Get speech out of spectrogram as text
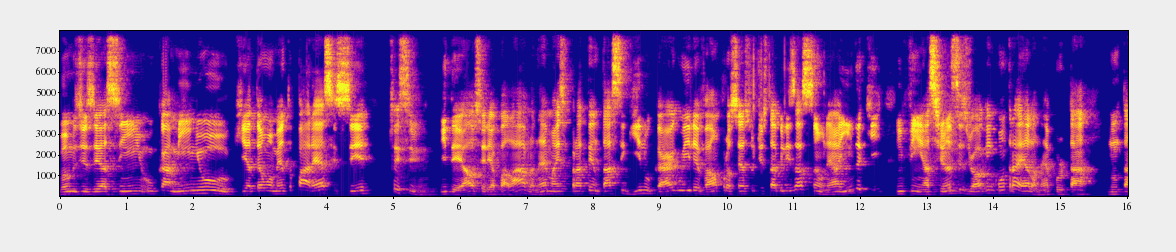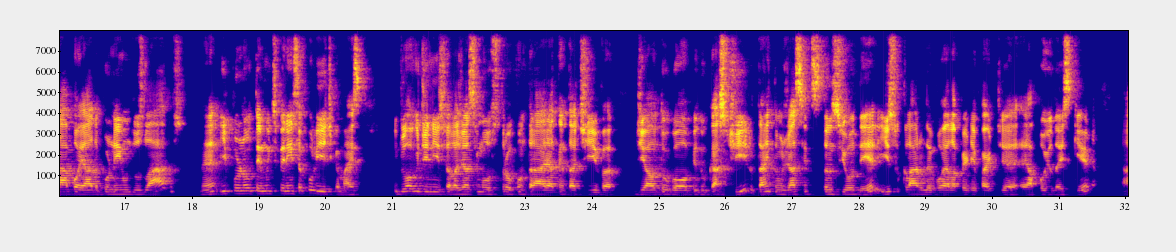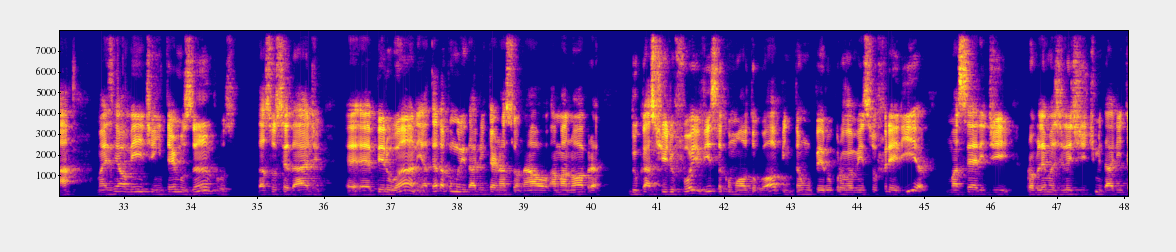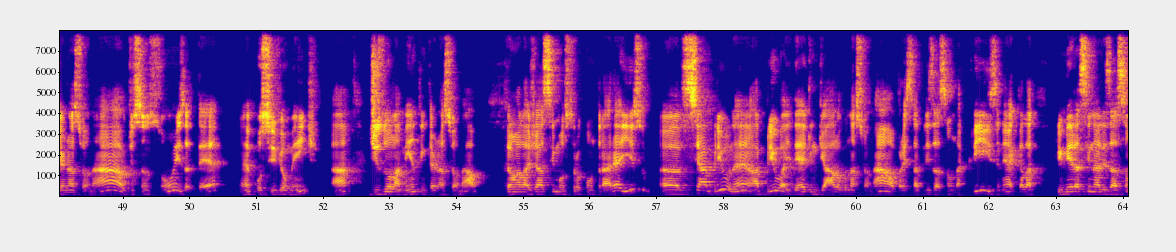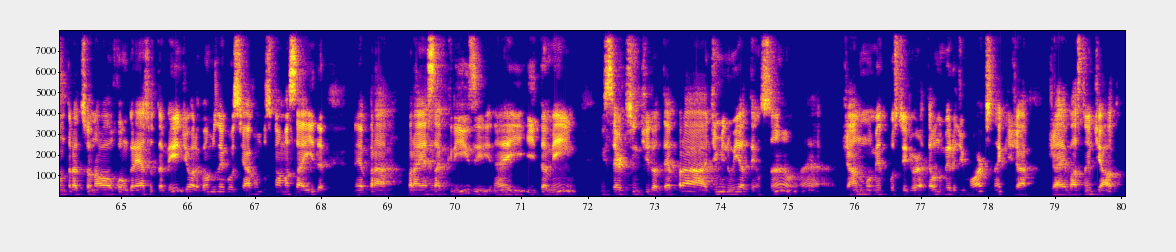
vamos dizer assim, o caminho que até o momento parece ser sei se ideal seria a palavra, né, mas para tentar seguir no cargo e levar um processo de estabilização, né, ainda que, enfim, as chances joguem contra ela, né, por tá, não estar tá apoiada por nenhum dos lados, né, e por não ter muita experiência política, mas logo de início ela já se mostrou contrária à tentativa de autogolpe do Castilho, tá? Então já se distanciou dele. Isso, claro, levou ela a perder parte, é, é, apoio da esquerda, tá? Mas realmente, em termos amplos, da sociedade é, é, peruana e até da comunidade internacional, a manobra do Castilho foi vista como autogolpe, então o Peru provavelmente sofreria uma série de problemas de legitimidade internacional, de sanções até, né, possivelmente, tá? de isolamento internacional. Então ela já se mostrou contrária a isso, uh, se abriu, né, abriu a ideia de um diálogo nacional para a estabilização da crise, né, aquela primeira sinalização tradicional ao Congresso também de, olha, vamos negociar, vamos buscar uma saída né, para essa crise, né, e, e, também, em certo sentido, até para diminuir a tensão, né, já no momento posterior, até o número de mortes, né, que já, já é bastante alto.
